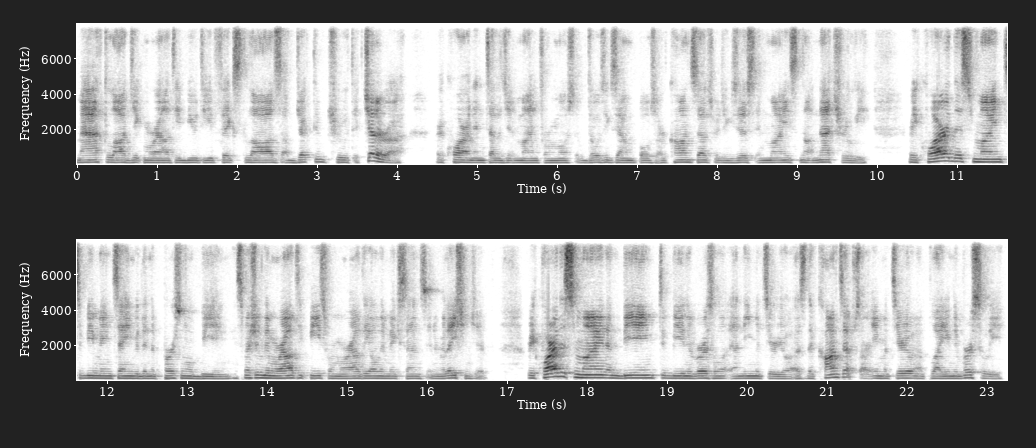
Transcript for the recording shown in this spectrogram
Math, logic, morality, beauty, fixed laws, objective truth, etc. require an intelligent mind for most of those examples are concepts which exist in minds not naturally require this mind to be maintained within a personal being, especially the morality piece where morality only makes sense in a relationship. Require this mind and being to be universal and immaterial, as the concepts are immaterial and apply universally.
